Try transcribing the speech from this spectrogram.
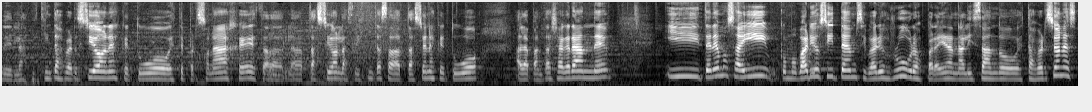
de las distintas versiones que tuvo este personaje, esta, la adaptación, las distintas adaptaciones que tuvo a la pantalla grande. Y tenemos ahí como varios ítems y varios rubros para ir analizando estas versiones.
